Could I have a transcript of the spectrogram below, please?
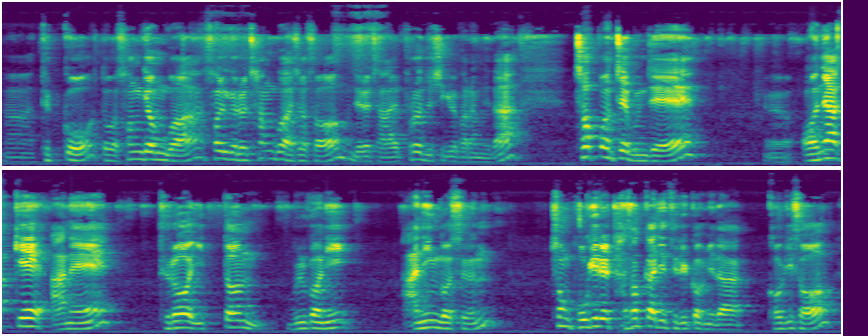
어, 듣고 또 성경과 설교를 참고하셔서 문제를 잘 풀어주시길 바랍니다. 첫 번째 문제. 어, 언약계 안에 들어있던 물건이 아닌 것은 총 보기를 다섯 가지 드릴 겁니다. 거기서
